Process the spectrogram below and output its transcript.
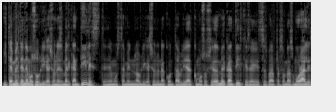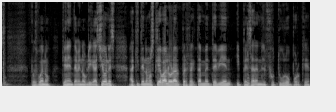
Y también tenemos obligaciones mercantiles, tenemos también una obligación de una contabilidad como sociedad mercantil, que esto es para personas morales, pues bueno, tienen también obligaciones. Aquí tenemos que valorar perfectamente bien y pensar en el futuro porque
